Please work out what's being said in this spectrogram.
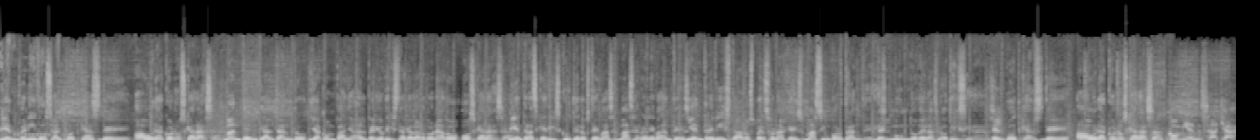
Bienvenidos al podcast de Ahora con Oscar Aza. Mantente al tanto y acompaña al periodista galardonado Oscar Aza mientras que discute los temas más relevantes y entrevista a los personajes más importantes del mundo de las noticias. El podcast de Ahora con Oscar Aza comienza ya.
